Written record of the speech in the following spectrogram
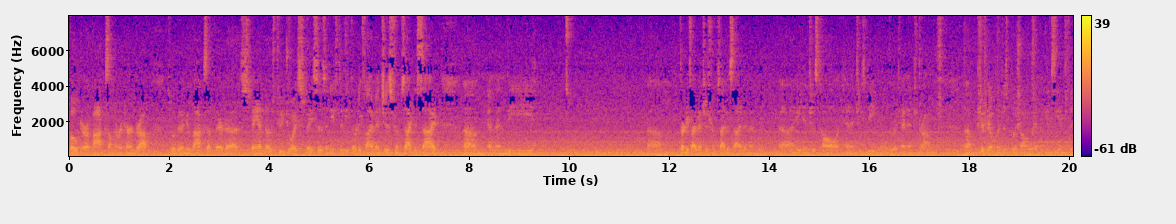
boat or a box on the return drop. So we'll do a new box up there to span those two joist spaces. It needs to be 35 inches from side to side. Um, and then the um, 35 inches from side to side, and then uh, 8 inches tall and 10 inches deep, and we'll do a 10 inch drop. Um, should be able to just push all the way up against the edge of the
